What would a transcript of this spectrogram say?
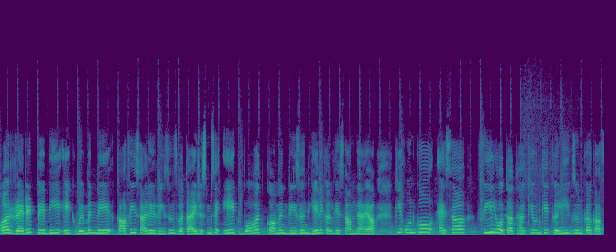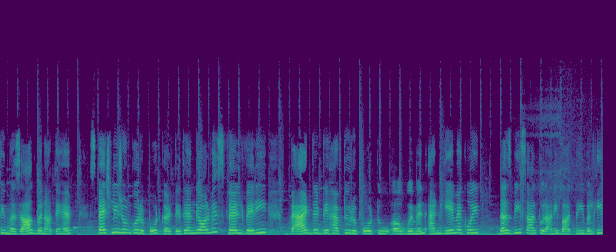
और रेडिट पे भी एक वेमेन ने काफ़ी सारे रीज़न्स बताए, जिसमें से एक बहुत कॉमन रीज़न ये निकल के सामने आया कि उनको ऐसा फील होता था कि उनके कलीग्स उनका काफ़ी मज़ाक बनाते हैं स्पेशली जो उनको रिपोर्ट करते थे and they always felt very bad that they have to report to a women and ये मैं कोई दस बीस साल पुरानी बात नहीं, बल्कि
